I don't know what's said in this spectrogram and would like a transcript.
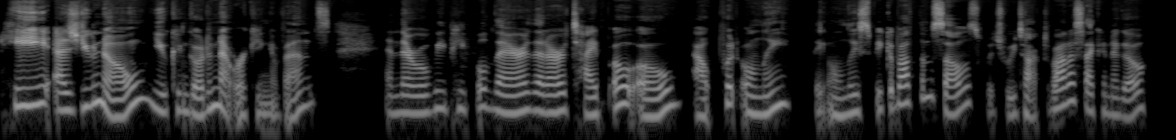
He, as you know, you can go to networking events and there will be people there that are type OO, output only. They only speak about themselves, which we talked about a second ago.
